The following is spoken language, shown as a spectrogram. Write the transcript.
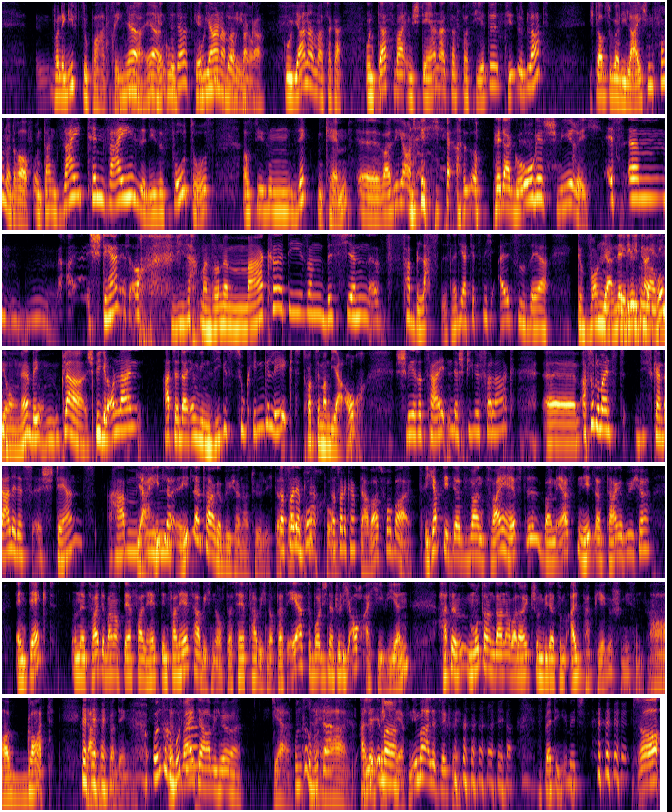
von der Giftsuppe hat trinken Ja, lassen. ja, Kennst gut. du das? Kennst Guyana du die Story Massaker. noch? Guyana Massaker. Und das war im Stern, als das passierte, Titelblatt. Ich glaube sogar die Leichen vorne drauf. Und dann seitenweise diese Fotos aus diesem Sektencamp. Äh, weiß ich auch nicht. Also pädagogisch schwierig. Es, ähm, Stern ist auch, wie sagt man, so eine Marke, die so ein bisschen äh, verblasst ist. Ne? Die hat jetzt nicht allzu sehr gewonnen Ja, in der Digitalisierung. Ne? Wegen, klar, Spiegel Online hatte da irgendwie einen Siegeszug hingelegt. Trotzdem haben die ja auch schwere Zeiten, der Spiegel Verlag. Ähm, ach so, du meinst, die Skandale des Sterns haben. Ja, ihn- Hitler, Hitler-Tagebücher natürlich. Das war der Bruch. Das war der Knackpunkt. Da war es vorbei. Ich habe die, das waren zwei Hefte beim ersten Hitlers Tagebücher entdeckt. Und der zweite war noch der Fall Hess. Den Fall Hess habe ich noch. Das Heft habe ich noch. Das erste wollte ich natürlich auch archivieren. Hatte Muttern dann aber direkt schon wieder zum Altpapier geschmissen. Oh Gott. Darf nicht dran denken. Unsere das Mutter- zweite habe ich mir mal. Ja. Unsere Mutter ja, hatte alles immer- wegwerfen. Immer alles wegwerfen. Splatting Images. oh,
